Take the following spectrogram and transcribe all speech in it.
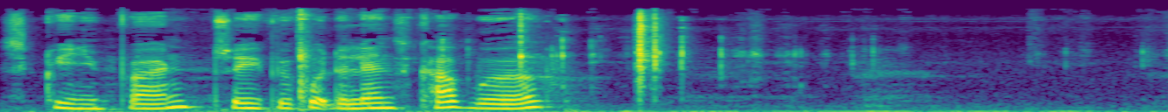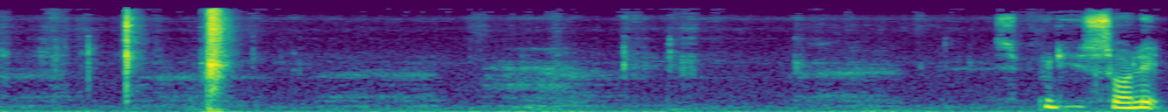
screen in front. So if you put the lens cover it's pretty solid.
